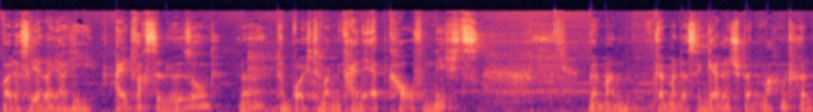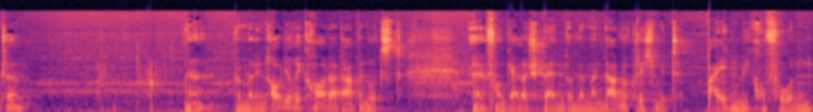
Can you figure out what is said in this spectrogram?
Weil das wäre ja die einfachste Lösung. Ne? Dann bräuchte man keine App kaufen, nichts. Wenn man, wenn man das in GarageBand machen könnte, ne? wenn man den Audiorekorder da benutzt äh, von GarageBand und wenn man da wirklich mit beiden Mikrofonen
